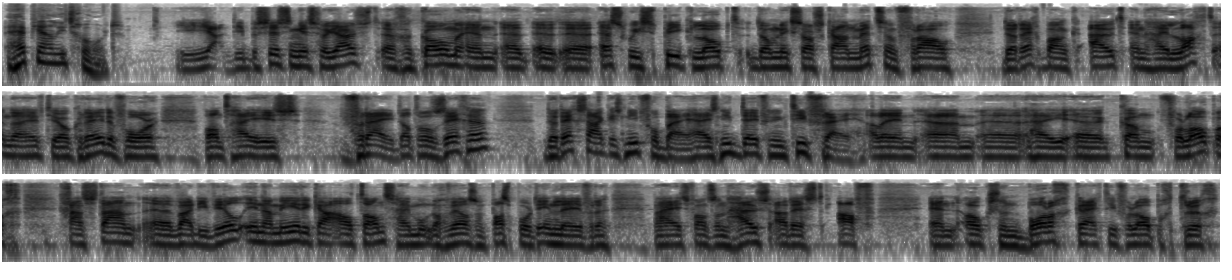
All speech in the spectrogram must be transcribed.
Heb je al iets gehoord? Ja, die beslissing is zojuist uh, gekomen en uh, as we speak loopt Dominic Strauss-Kaan met zijn vrouw de rechtbank uit. En hij lacht en daar heeft hij ook reden voor, want hij is vrij. Dat wil zeggen, de rechtszaak is niet voorbij. Hij is niet definitief vrij. Alleen um, uh, hij uh, kan voorlopig gaan staan uh, waar hij wil. In Amerika althans. Hij moet nog wel zijn paspoort inleveren. Maar hij is van zijn huisarrest af. En ook zijn borg krijgt hij voorlopig terug.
